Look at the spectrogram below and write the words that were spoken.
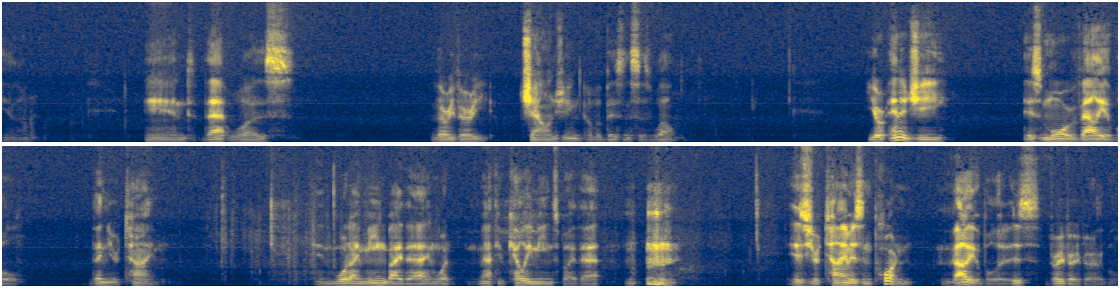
You know. And that was very, very challenging of a business as well. Your energy is more valuable than your time. And what I mean by that, and what Matthew Kelly means by that, is your time is important, valuable. It is very, very valuable.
